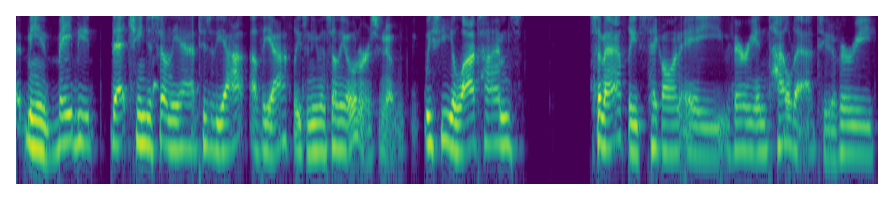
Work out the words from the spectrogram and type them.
I mean, maybe that changes some of the attitudes of the of the athletes and even some of the owners. You know, we see a lot of times some athletes take on a very entitled attitude, a very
